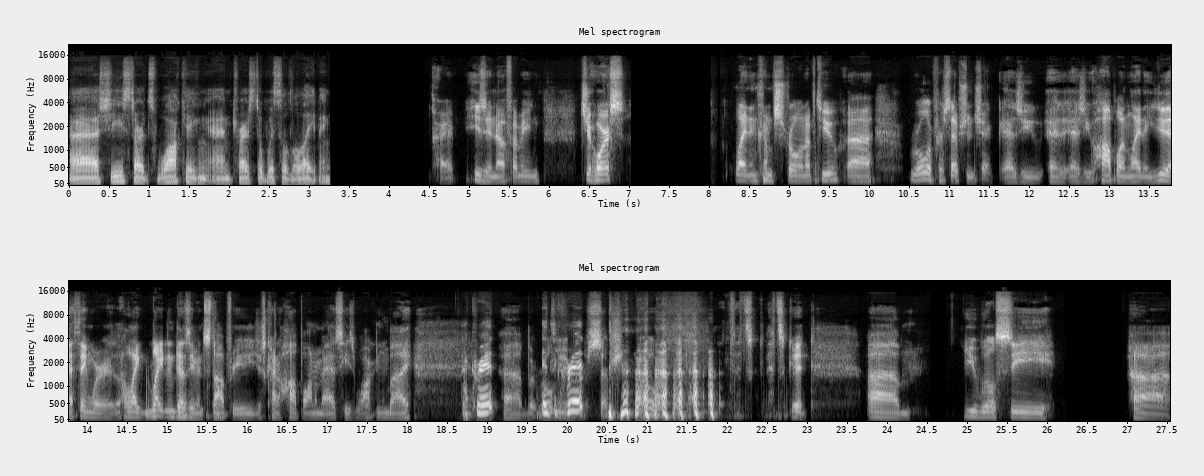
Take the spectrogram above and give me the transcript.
Uh, she starts walking and tries to whistle the lightning. All right, easy enough. I mean, it's your horse. Lightning comes strolling up to you. Uh, roll a perception check as you as, as you hop on lightning. You do that thing where like lightning doesn't even stop for you. You just kind of hop on him as he's walking by. A crit. Uh, but roll It's a me crit. perception. Oh, that's that's good. Um, you will see. Uh,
